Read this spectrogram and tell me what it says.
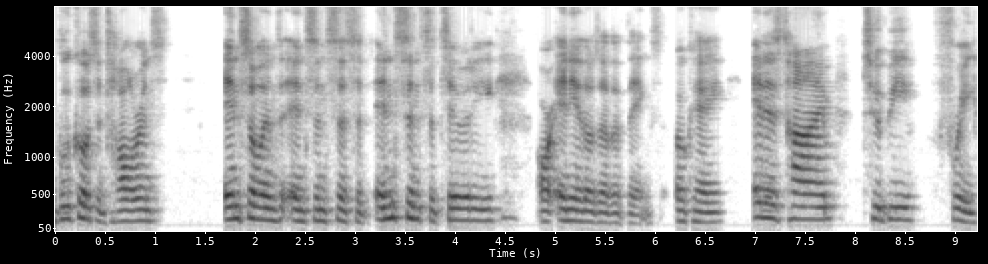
glucose intolerance, insulin insensitivity, or any of those other things. Okay. It is time to be free.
